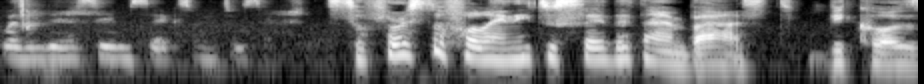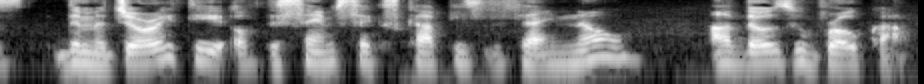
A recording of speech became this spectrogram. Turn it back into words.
whether they're same sex or intersexual? So, first of all, I need to say that I'm biased because the majority of the same sex couples that I know are those who broke up.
